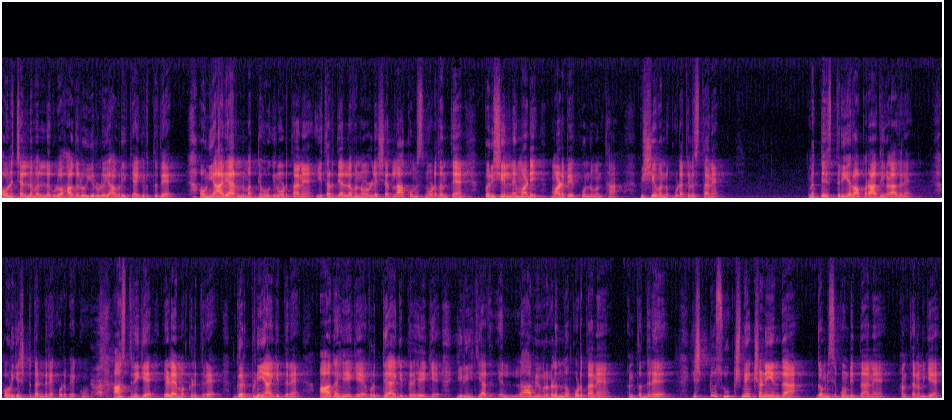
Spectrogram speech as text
ಅವನ ಚಲನವಲನಗಳು ಹಗಲು ಇರುಳು ಯಾವ ರೀತಿಯಾಗಿರುತ್ತದೆ, ಅವನು ಯಾರ್ಯಾರನ್ನು ಮತ್ತೆ ಹೋಗಿ ನೋಡ್ತಾನೆ, ಈ ಥರದ್ದು ಎಲ್ಲವನ್ನು ಒಳ್ಳೆ ಶೆರ್ಲಾ ಕೋಮ್ಸ್ ನೋಡದಂತೆ ಪರಿಶೀಲನೆ ಮಾಡಿ ಮಾಡಬೇಕು ಅನ್ನುವಂಥ ವಿಷಯವನ್ನು ಕೂಡ ತಿಳಿಸ್ತಾನೆ. ಮತ್ತು ಸ್ತ್ರೀಯರು ಅಪರಾಧಿಗಳಾದರೆ ಅವ್ರಿಗೆ ಎಷ್ಟು ದಂಡನೆ ಕೊಡಬೇಕು? ಆ ಸ್ತ್ರೀಗೆ ಎಳೆ ಮಕ್ಕಳಿದ್ದರೆ ಗರ್ಭಿಣಿಯಾಗಿದ್ದರೆ, ಆಗ ಹೇಗೆ ವೃದ್ಧೆ ಆಗಿದ್ದರೆ ಹೇಗೆ, ಈ ರೀತಿಯಾದ ಎಲ್ಲ ವಿವರಗಳನ್ನು ಕೊಡ್ತಾನೆ ಅಂತಂದರೆ ಎಷ್ಟು ಸೂಕ್ಷ್ಮೇಕ್ಷಣೆಯಿಂದ ಗಮನಿಸಿಕೊಂಡಿದ್ದಾನೆ ಅಂತ ನಮಗೆ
